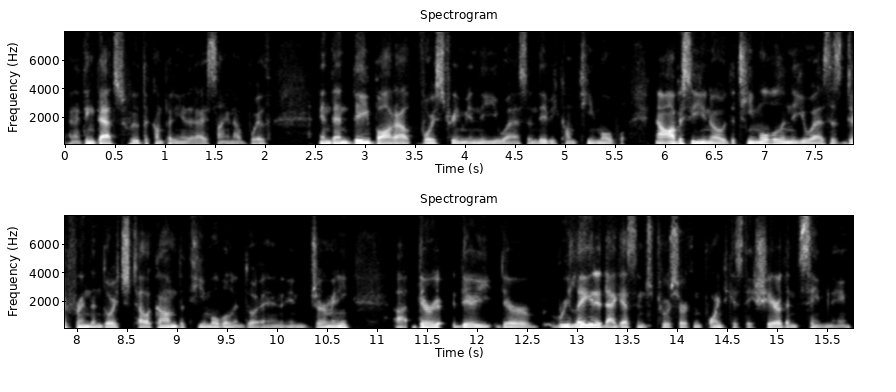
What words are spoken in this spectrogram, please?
and I think that's who the company that I sign up with. And then they bought out VoiceStream in the US, and they become T-Mobile. Now, obviously, you know the T-Mobile in the US is different than Deutsche Telekom, the T-Mobile in in, in Germany. Uh, they're they they're related, I guess, in, to a certain point because they share the same name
